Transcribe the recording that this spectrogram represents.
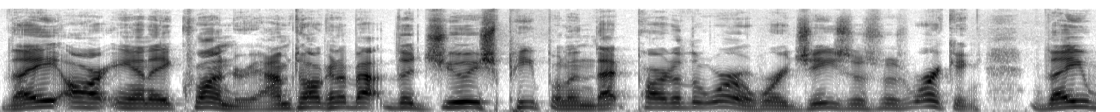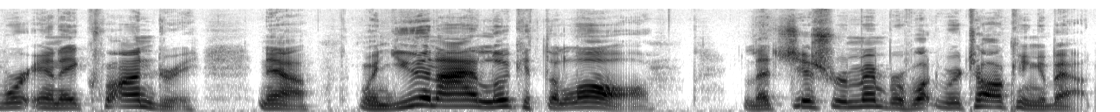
they are in a quandary. I'm talking about the Jewish people in that part of the world where Jesus was working. They were in a quandary. Now, when you and I look at the law, let's just remember what we're talking about.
